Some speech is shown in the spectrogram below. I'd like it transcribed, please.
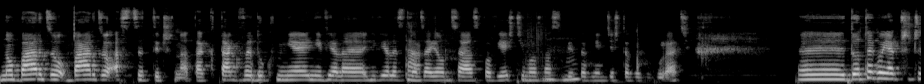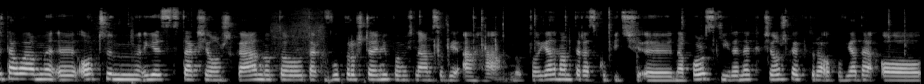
no bardzo, bardzo ascetyczna. Tak, tak według mnie niewiele, niewiele tak. zdradzająca tak. z powieści. Można mhm. sobie pewnie gdzieś to wygooglać. E, do tego, jak przeczytałam, e, o czym jest ta książka, no to tak w uproszczeniu pomyślałam sobie, aha, no to ja mam teraz kupić e, na polski rynek książkę, która opowiada o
